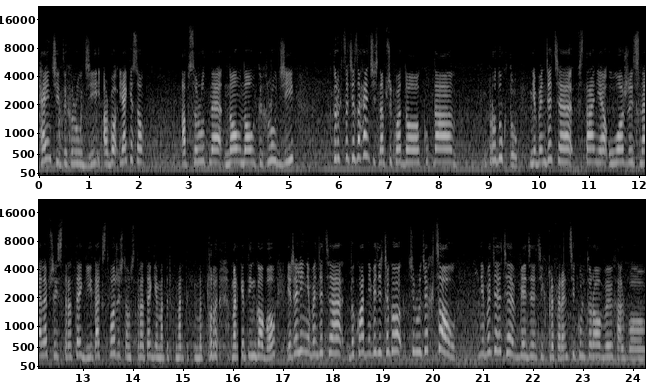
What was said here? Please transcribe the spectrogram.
chęci tych ludzi, albo jakie są absolutne no-no tych ludzi, których chcecie zachęcić na przykład do kupna produktu. Nie będziecie w stanie ułożyć najlepszej strategii, tak stworzyć tą strategię marketingową, jeżeli nie będziecie dokładnie wiedzieć, czego ci ludzie chcą. Nie będziecie wiedzieć ich preferencji kulturowych albo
